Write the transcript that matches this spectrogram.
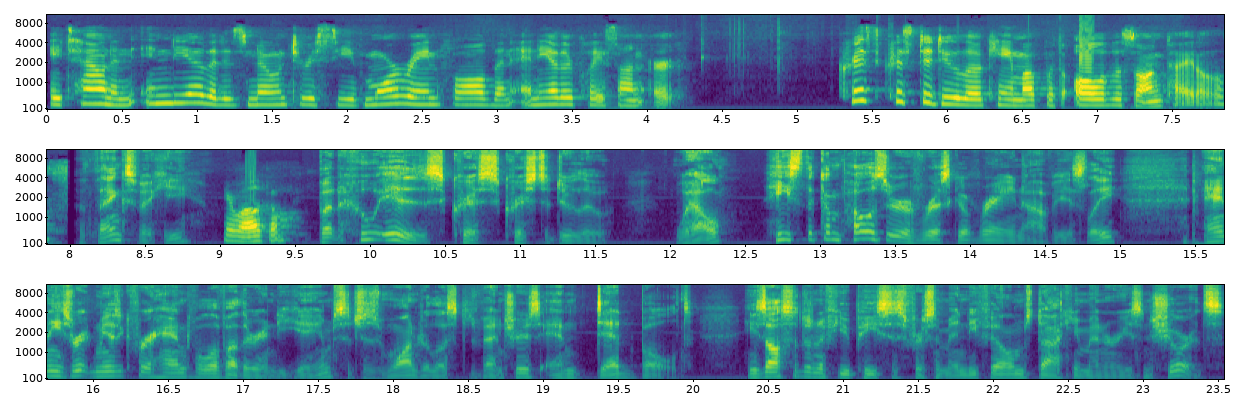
a town in India that is known to receive more rainfall than any other place on Earth. Chris Christodoulou came up with all of the song titles. Thanks, Vicky. You're welcome. But who is Chris Christodoulou? Well, he's the composer of Risk of Rain, obviously, and he's written music for a handful of other indie games, such as Wanderlust Adventures and Deadbolt. He's also done a few pieces for some indie films, documentaries, and shorts.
